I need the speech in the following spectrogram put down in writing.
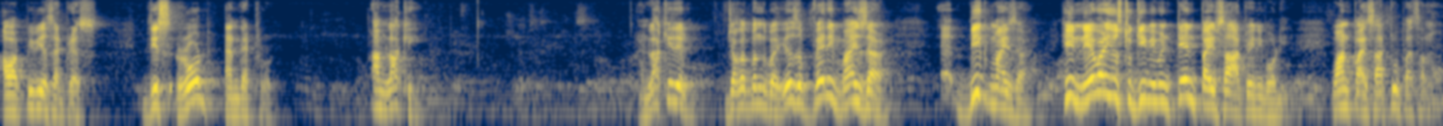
our previous address. This road and that road. I'm lucky. I'm lucky really. Jagat Bandhu Bhai, he was a very miser, a big miser. He never used to give even 10 paisa to anybody. One paisa, two paisa, no.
